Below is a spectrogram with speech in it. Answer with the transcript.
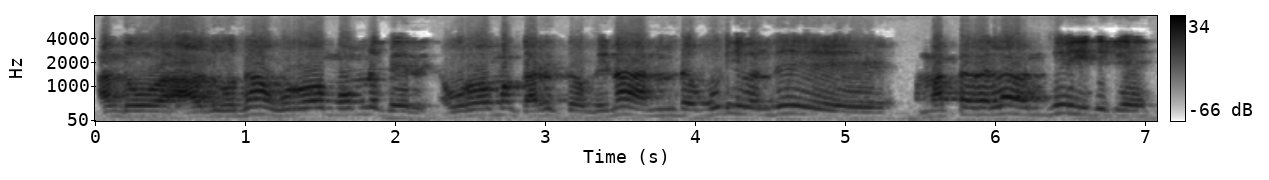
அந்த அதுதான் உரோமம்னு பேரு. உரோமம் கருக்கு அப்படின்னா அந்த முடி வந்து மத்ததெல்லாம் வந்து இதுக்கு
